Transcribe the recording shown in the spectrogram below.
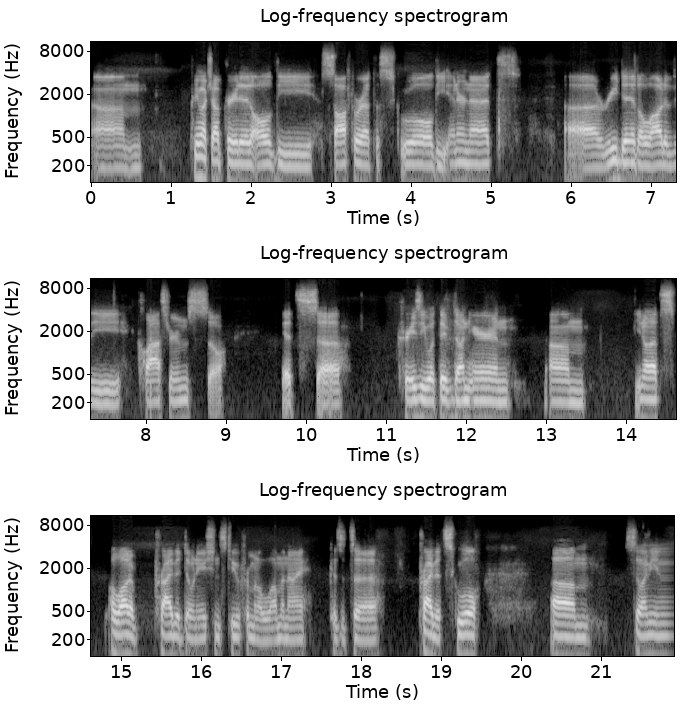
Um, pretty much upgraded all the software at the school, the internet, uh, redid a lot of the classrooms. So it's uh, crazy what they've done here. And, um, you know, that's a lot of private donations too from an alumni because it's a private school. Um, so, I mean,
